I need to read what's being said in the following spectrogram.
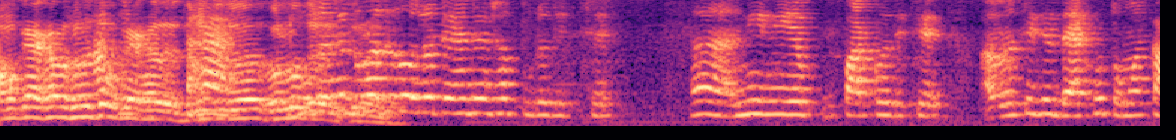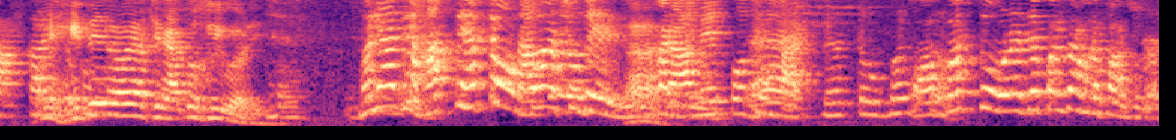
আমাকে এক হাতে ধরেছে ওকে এক হাতে তুমি হ্যাঁ, ধরলো ধরলো টেনে টেনে সব তুলে দিচ্ছে। হ্যাঁ নিয়ে নিয়ে পার করে দিচ্ছে। আমি বলছি যে দেখো তোমার কাকা মানে হেঁটে যাওয়া যাচ্ছে না এত সুই বাড়ি মানে আজ হাঁটতে হাঁটতে অভ্যাস ওদের হ্যাঁ। গ্রামের পথে হ্যাঁ। হাঁটতে হাঁটতে অভ্যাস অভ্যাস তো ওরা যা পারবে আমরা পারব না।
